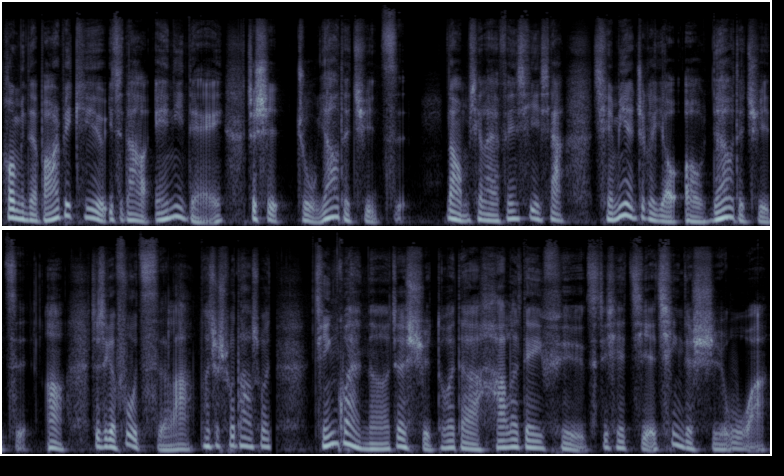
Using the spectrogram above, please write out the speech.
后面的 barbecue 一直到 any day，这是主要的句子。那我们先来分析一下前面这个有 although 的句子啊，这是个副词啦。那就说到说，尽管呢，这许多的 holiday foods 这些节庆的食物啊，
